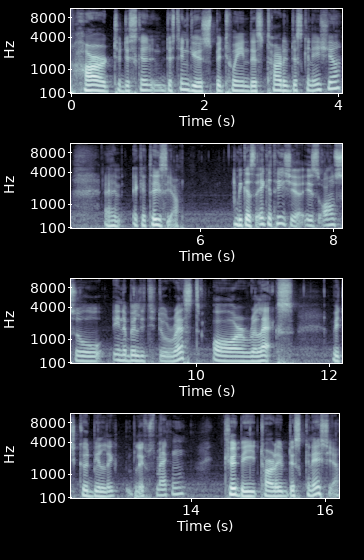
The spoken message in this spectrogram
hard to dis- distinguish between this tardive dyskinesia and akathisia because akathisia is also inability to rest or relax which could be lip, lip smacking, could be tardive dyskinesia.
